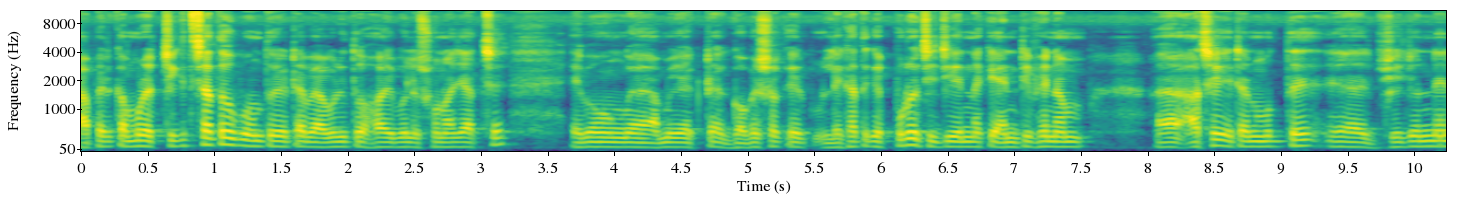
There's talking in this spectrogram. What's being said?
সাপের কামড়ের চিকিৎসাতেও পর্যন্ত এটা ব্যবহৃত হয় বলে শোনা যাচ্ছে। এবং আমি একটা গবেষকের লেখা থেকে পড়েছি যে এর নাকি অ্যান্টিভেনাম আছে এটার মধ্যে সেই জন্যে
